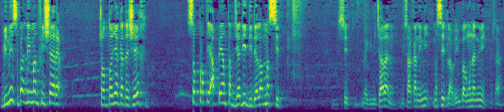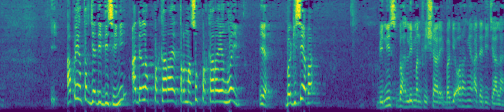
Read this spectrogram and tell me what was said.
binisbah liman fi syari'. Contohnya kata Syekh seperti apa yang terjadi di dalam masjid. Masjid lagi bicara nih, misalkan ini masjid lah, ini bangunan ini misalkan apa yang terjadi di sini adalah perkara termasuk perkara yang gaib. Iya, bagi siapa? binisbah liman fi syari bagi orang yang ada di jalan.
